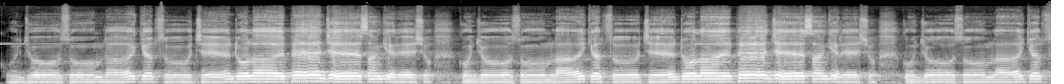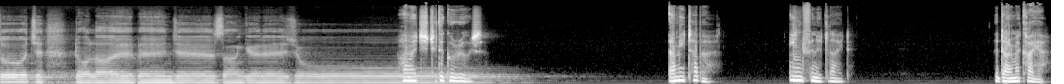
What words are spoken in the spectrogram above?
Kunjo sum la gyab su do pen je sum la gyab su do pen je sum la gyab su do pen je sho Homage to the Gurus. Amitabha, infinite light the Dharmakaya.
